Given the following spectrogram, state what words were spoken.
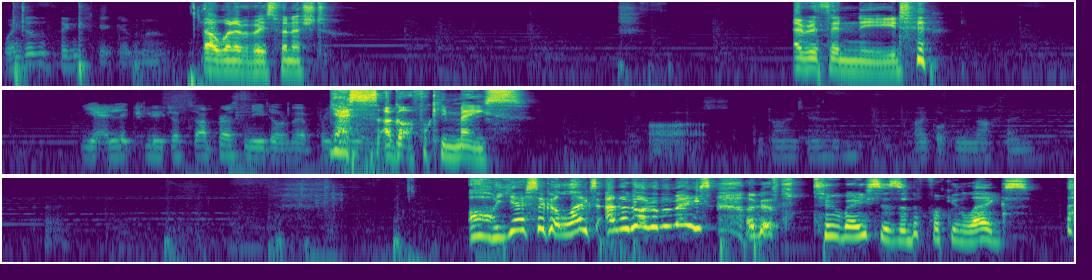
When do the things get given out? Oh, when everybody's finished. Everything need. Yeah, literally just I press need on it. yes, I got a fucking mace. Oh, did I get? I got nothing. Okay. Oh yes, I got legs and I got another mace. I got two maces and a fucking legs. You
